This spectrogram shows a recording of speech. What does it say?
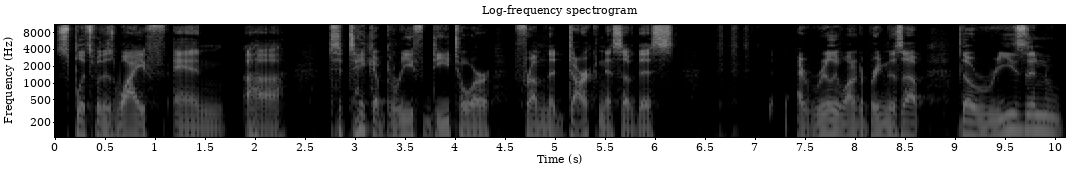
splits with his wife and uh to take a brief detour from the darkness of this I really wanted to bring this up. The reason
